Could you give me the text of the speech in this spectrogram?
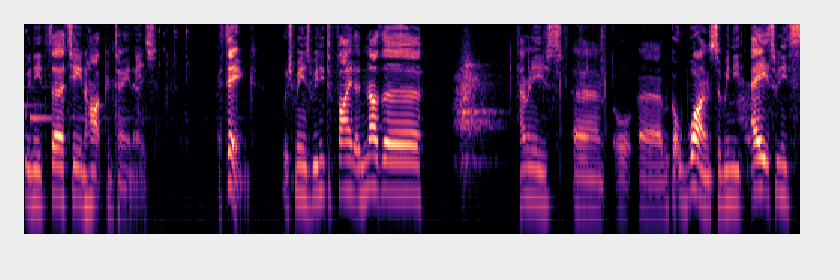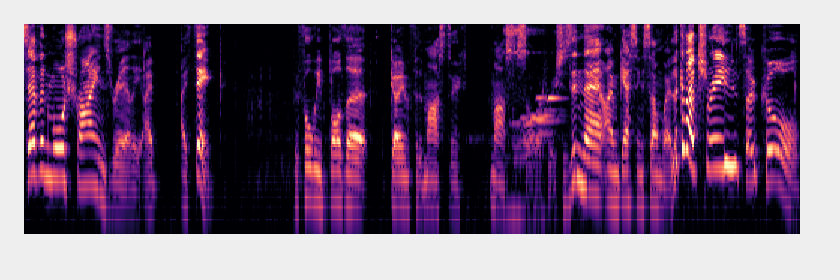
we need 13 heart containers. I think. Which means we need to find another... How many? Um, or, uh, we've got one, so we need eight. So we need seven more shrines, really. I I think before we bother going for the master Master Sword, which is in there, I'm guessing, somewhere. Look at that tree! So cool!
